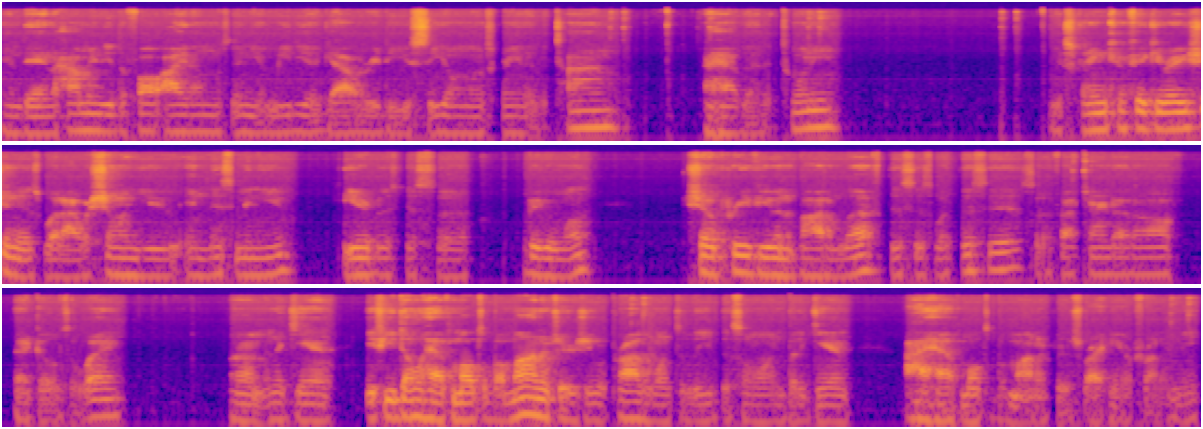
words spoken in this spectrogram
And then how many default items in your media gallery do you see on one screen at a time? I have that at 20. The screen configuration is what I was showing you in this menu here, but it's just a bigger one. Show preview in the bottom left. This is what this is. So if I turn that off, that goes away. Um, and again, if you don't have multiple monitors, you would probably want to leave this on. But again, I have multiple monitors right here in front of me.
